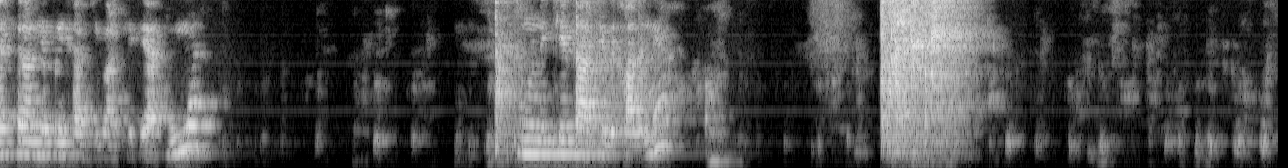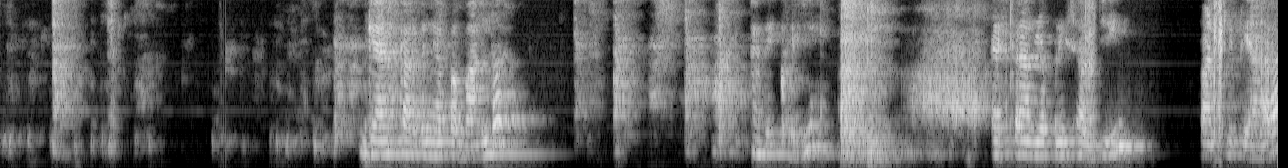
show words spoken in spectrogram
ਇਸ ਤਰ੍ਹਾਂ ਦੀ ਆਪਣੀ ਸਬਜ਼ੀ ਬਣ ਕੇ ਤਿਆਰ ਹੋਈ ਹੈ ਤੁਹਾਨੂੰ ਨੀਚੇ ਉਤਾਰ ਕੇ ਦਿਖਾ ਦਿੰਦੇ ਆ ਗੈਸ ਕਰ ਦਿੰਦੇ ਆਪਾਂ ਬੰਦ। ਆ ਦੇਖੋ ਜੀ। ਇਸ ਤਰ੍ਹਾਂ ਦੀ ਆਪਣੀ ਸਬਜ਼ੀ ਬਣ ਕੇ ਤਿਆਰ ਆ।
